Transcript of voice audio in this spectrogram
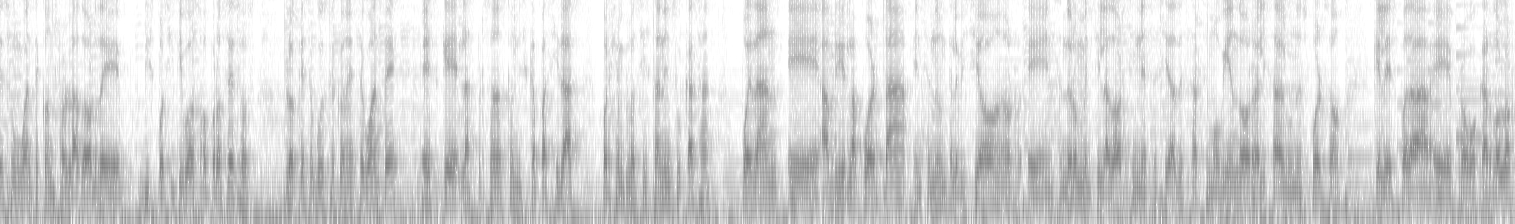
Es un guante controlador de dispositivos o procesos. Lo que se busca con este guante es que las personas con discapacidad, por ejemplo, si están en su casa, puedan eh, abrir la puerta, encender un televisor, eh, encender un ventilador sin necesidad de estarse moviendo o realizar algún esfuerzo que les pueda eh, provocar dolor.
